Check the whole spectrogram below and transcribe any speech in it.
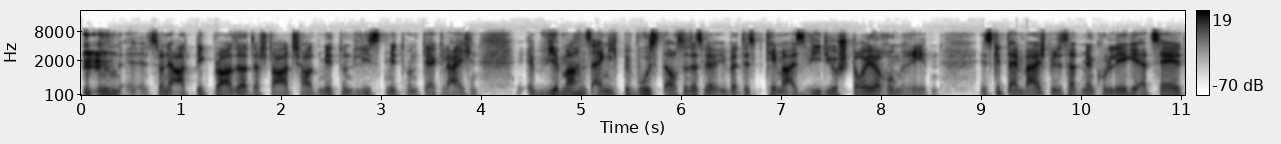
so eine Art Big Brother, der Staat schaut mit und liest mit und dergleichen. Wir machen es eigentlich bewusst auch so, dass wir über das Thema als Videosteuerung reden. Es gibt ein Beispiel, das hat mir ein Kollege erzählt,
